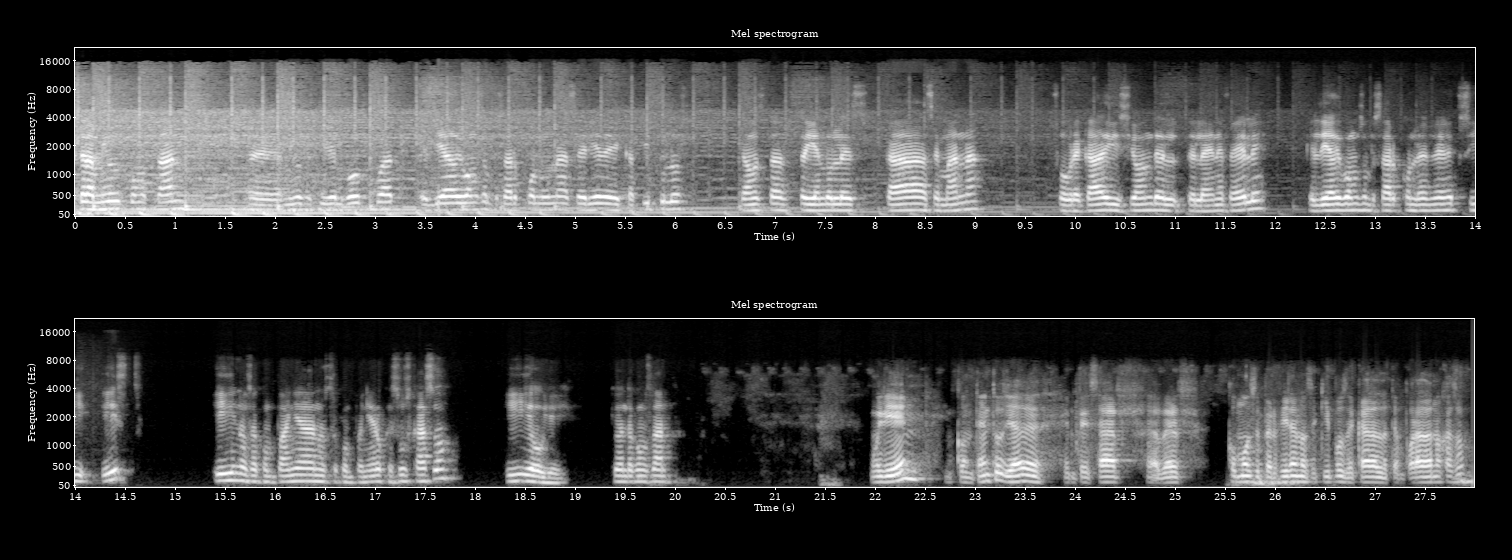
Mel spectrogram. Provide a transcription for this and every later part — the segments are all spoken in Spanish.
¿Qué tal amigos? ¿Cómo están? Eh, amigos aquí del Ghost Squad. El día de hoy vamos a empezar con una serie de capítulos que vamos a estar trayéndoles cada semana sobre cada división del, de la NFL. El día de hoy vamos a empezar con la NFC East y nos acompaña nuestro compañero Jesús Caso y OJ. ¿Qué onda? ¿Cómo están? Muy bien, contentos ya de empezar a ver cómo se perfilan los equipos de cara a la temporada, ¿no, Caso?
